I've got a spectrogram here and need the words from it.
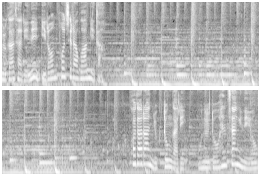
불가사리는 이런 포즈라고 합니다. 커다란 육동가리 오늘도 한 쌍이네요.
